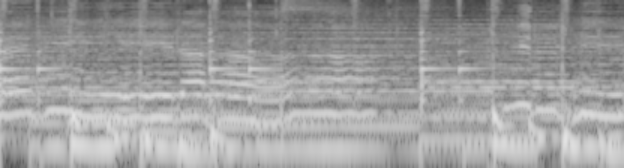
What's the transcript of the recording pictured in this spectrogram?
نہیں رہا پھر بھی۔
